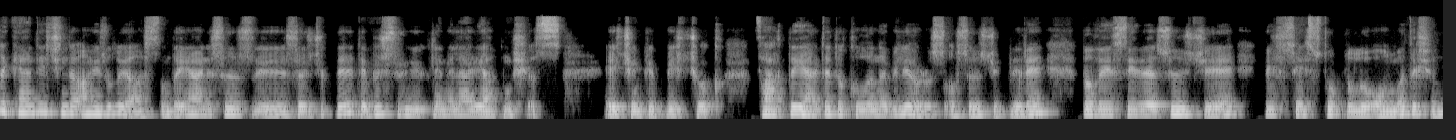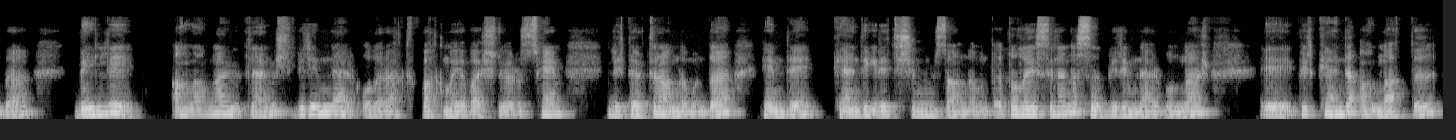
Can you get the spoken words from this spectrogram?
da kendi içinde ayrılıyor aslında. Yani söz e, sözcükleri de bir sürü yüklemeler yapmışız. E, çünkü birçok farklı yerde de kullanabiliyoruz o sözcükleri. Dolayısıyla sözcüğe bir ses topluluğu olma dışında belli anlamlar yüklenmiş birimler olarak bakmaya başlıyoruz. Hem literatür anlamında hem de kendi iletişimimiz anlamında. Dolayısıyla nasıl birimler bunlar? Ee, bir kendi anlattığı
